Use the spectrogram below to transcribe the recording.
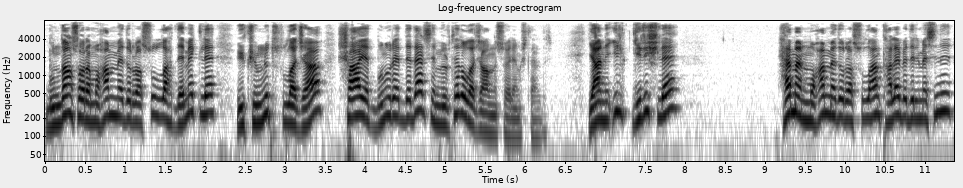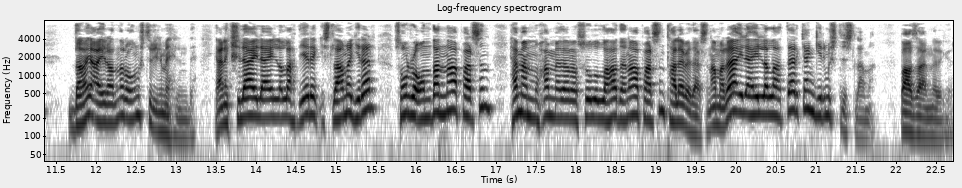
Bundan sonra Muhammedur Resulullah demekle yükümlü tutulacağı, şayet bunu reddederse mürted olacağını söylemişlerdir. Yani ilk girişle hemen Muhammedur Resulullah'ın talep edilmesini dahi ayıranlar olmuştur ilm ehlinde. Yani kişi la ilahe illallah diyerek İslam'a girer. Sonra ondan ne yaparsın? Hemen Muhammed Resulullah'a da ne yaparsın? Talep edersin. Ama la ilahe illallah derken girmiştir İslam'a. Bazı alimlere göre.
